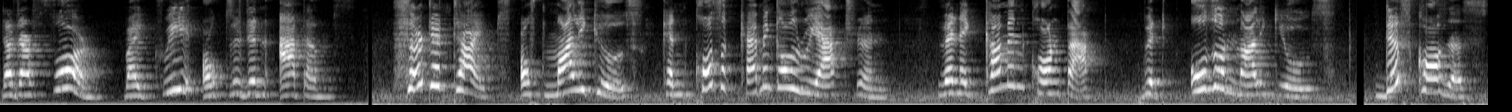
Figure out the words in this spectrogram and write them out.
that are formed by three oxygen atoms. Certain types of molecules can cause a chemical reaction when they come in contact with ozone molecules. This causes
